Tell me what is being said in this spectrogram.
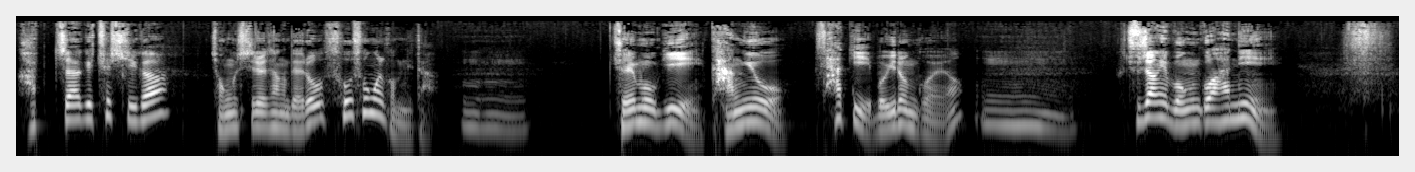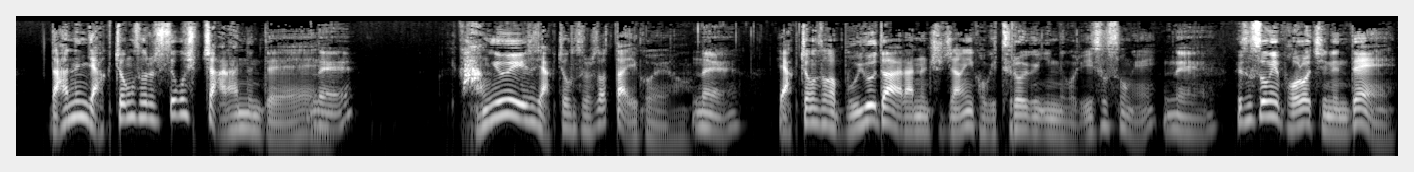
갑자기 최 씨가 정 씨를 상대로 소송을 겁니다. 음. 죄목이 강요, 사기 뭐 이런 거예요. 음. 주장이 뭔고 하니 나는 약정서를 쓰고 싶지 않았는데 네. 강요에 의해서 약정서를 썼다 이거예요. 네. 약정서가 무효다라는 주장이 거기 들어 있는 거죠. 이 소송에. 네. 그 소송이 벌어지는데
